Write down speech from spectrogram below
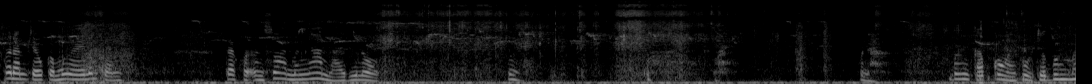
เมื่อดำเจียวกับเมื่อยน้ำกัน แต่ข่อยอันซ่อนมันงามหลายพี่น้องนี่คนนะเบิ้งกับก่อยผมจะเบิ้งไหม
